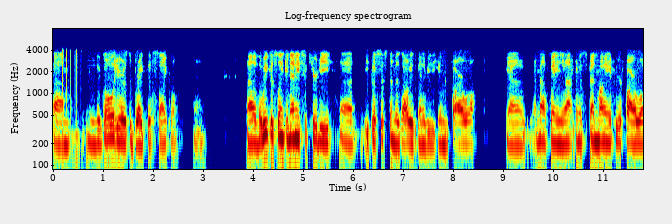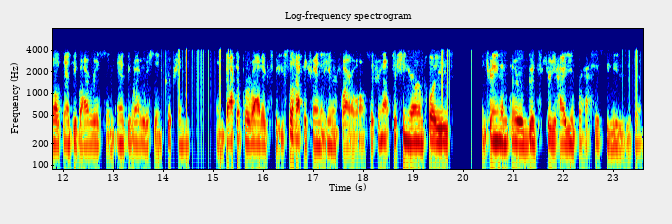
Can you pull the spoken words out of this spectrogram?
Um, the goal here is to break this cycle. Uh, Uh, the weakest link in any security uh, ecosystem is always going to be the human firewall. You know, I'm not saying you're not going to spend money for your firewalls, antivirus, and antivirus encryption and backup products, but you still have to train the human firewall. So if you're not phishing your own employees and training them through good security hygiene processes, you need to do that.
